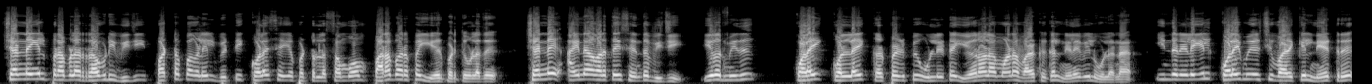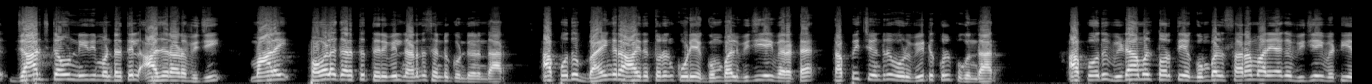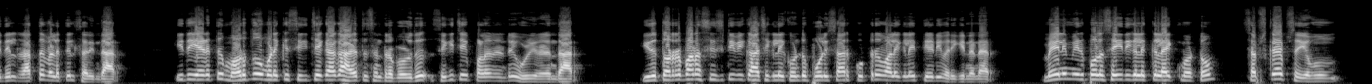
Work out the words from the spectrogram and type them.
சென்னையில் பிரபல ரவுடி விஜி பட்டப்பகலில் வெட்டி கொலை செய்யப்பட்டுள்ள சம்பவம் பரபரப்பை ஏற்படுத்தியுள்ளது. சென்னை ஐநாவரத்தை சேர்ந்த விஜி இவர் மீது கொலை கொள்ளை கற்பழிப்பு உள்ளிட்ட ஏராளமான வழக்குகள் நிலவில் உள்ளன. இந்த நிலையில் கொலை முயற்சி வழக்கில் நேற்று ஜார்ஜ் டவுன் நீதிமன்றத்தில் ஆஜரான விஜி மாலை பவளகரத்து தெருவில் நடந்து சென்று கொண்டிருந்தார். அப்போது பயங்கர ஆயுதத்துடன் கூடிய கும்பல் விஜயை விரட்ட தப்பிச் சென்று ஒரு வீட்டுக்குள் புகுந்தார். அப்போது விடாமல் துரத்திய கும்பல் சரமாரியாக விஜயை வெட்டியதில் ரத்த வெள்ளத்தில் சரிந்தார். இதையடுத்து மருத்துவமனைக்கு சிகிச்சைக்காக அழைத்து சென்ற பொழுது சிகிச்சை பலனின்றி உயிரிழந்தார். இது தொடர்பான சிசிடிவி காட்சிகளை கொண்டு போலீசார் குற்றவாளிகளை தேடி வருகின்றனர். மேலும் இதுபோல செய்திகளுக்கு லைக் மட்டும் சப்ஸ்கிரைப் செய்யவும்.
